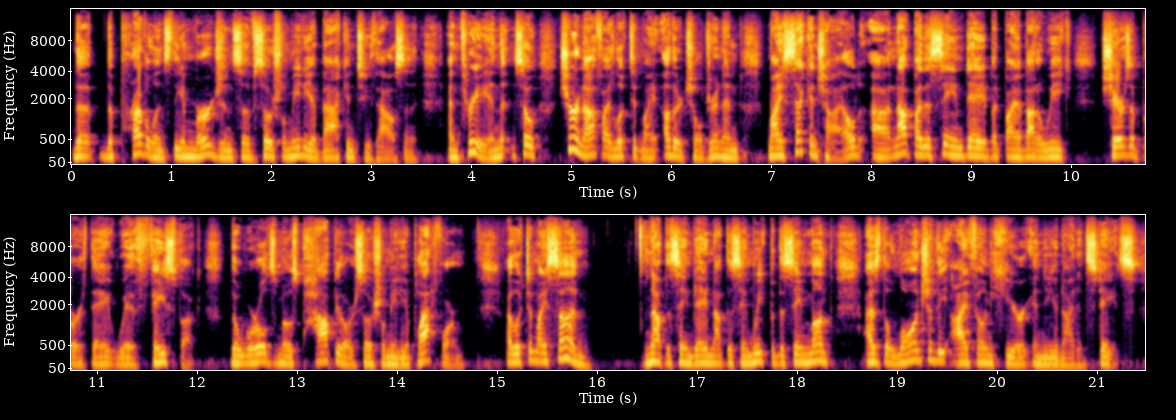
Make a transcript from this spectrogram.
the, the prevalence, the emergence of social media back in 2003. And th- so sure enough, I looked at my other children and my second child, uh, not by the same day, but by about a week, week shares a birthday with Facebook, the world's most popular social media platform. I looked at my son, not the same day, not the same week, but the same month as the launch of the iPhone here in the United States.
